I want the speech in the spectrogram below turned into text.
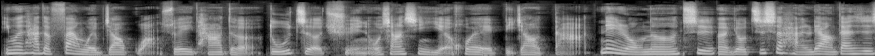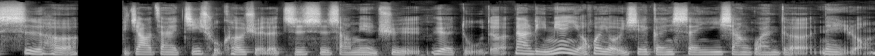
因为它的范围比较广，所以它的读者群我相信也会比较大。内容呢是嗯有知识含量，但是适合比较在基础科学的知识上面去阅读的。那里面也会有一些跟生医相关的内容。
